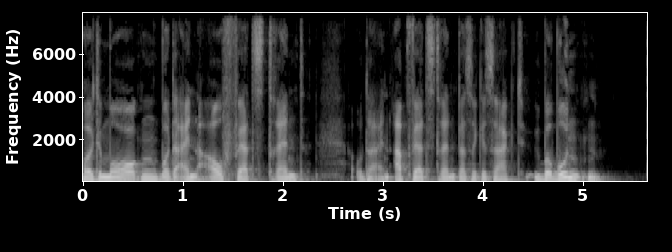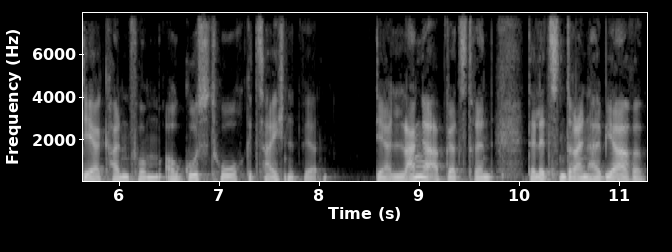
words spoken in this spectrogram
Heute Morgen wurde ein Aufwärtstrend oder ein Abwärtstrend besser gesagt, überwunden. Der kann vom August hoch gezeichnet werden. Der lange Abwärtstrend der letzten dreieinhalb Jahre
